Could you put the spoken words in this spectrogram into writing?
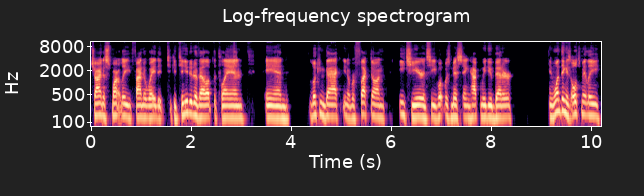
Trying to smartly find a way to, to continue to develop the plan and looking back, you know, reflect on each year and see what was missing. How can we do better? And one thing is ultimately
